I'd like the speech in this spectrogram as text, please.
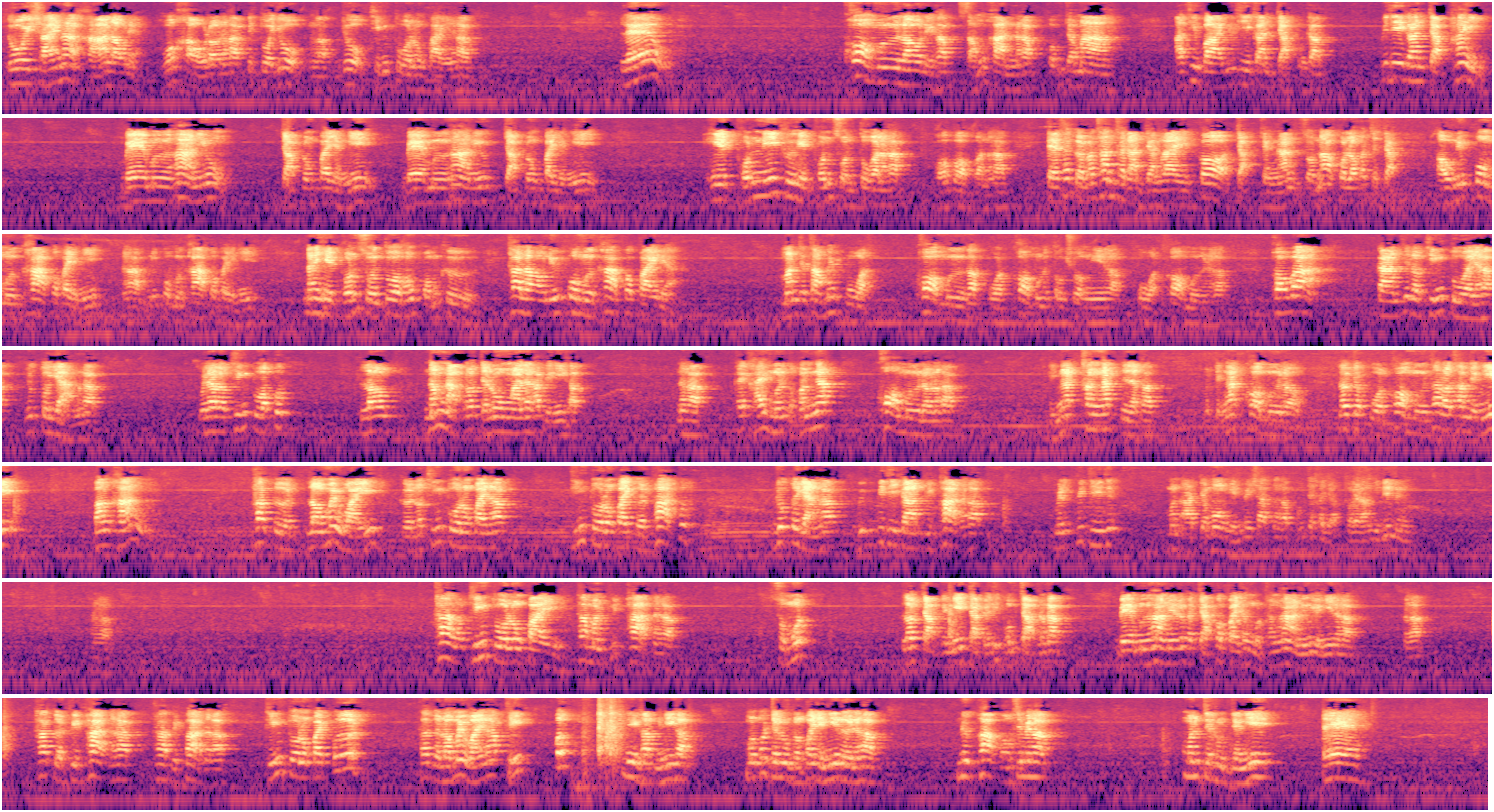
โดยใช้หน้าขาเราเนี่ย หัวเข่าเรานะครับ เป็นตัวโยกนะครับโยกทิ้งตัวลงไปนะครับ แล้ว ข้อมือเราเนี่ยครับสำคัญนะครับ ผมจะมาอธิบายวิธีการจับนะครับ วิธีการจับให้แบมือห้านิ้ว จับลงไปอย่างนี้ แบมือห้านิ้วจับลงไปอย่างนี้ เหตุผลนี้คือเหตุผลส่วนตัวนะครับ ขอบอกก่อนนะครับ แต่ถ้าเกิดว่าท่านถนัดอย่างไรก็จับอย่างนั้น ส่วนหน้าคนเราก็จะจับเอานิ้วโป้งมือคาบเข้าไปอย่างนี้นะครับนิ้วโป้งมือคาบเข้าไปอย่างนี้ ในเหตุผลส่วนตัวของผมคือ ถ้าเราเอานิ้วโป้งมือคาบเข้าไปเนี่ย มันจะทำให้ปวดข้อมือครับปวดข้อมือตรงช่วงนี้นะครับปวดข้อมือนะครับ เพราะว่าการที่เราทิ้งตัวนะครับ ยกตัวอย่างนะครับ เวลาเราทิ้งตัวปุ๊บเรา น้ำหนักเราจะลงมาแล้วครับ อย่างนี้ครับนะครับ คล้ายๆเหมือนกับมันงัดข้อมือเรานะครับที่งัดทั้งงัดนี่แหละครับ มันจะงัดข้อมือเรา เราจะปวดข้อมือถ้าเราทำอย่างนี้ บางครั้ง ถ้าเกิดเราไม่ไหว เกิดเราทิ้งตัวลงไปนะครับ ทิ้งตัวลงไปเกิดพลาดปุ๊บยกตัวอย่างนะครับ วิวิธีการผิดพลาดนะครับเป็นวิธีที่มันอาจจะมองเห็นไม่ชัดนะครับ ผมจะขยับถอยหลังอีกนิดนึงนะครับ ถ้าเราทิ้งตัวลงไป ถ้ามันผิดพลาดนะครับ สมมุติเราจับอย่างนี้จับอย่างที่ผมจับนะครับเบมือห้านิ้วแล้วก็จับเข้าไปทั้งหมดทั้งห้านิ้วอย่างนี้นะครับนะครับถ้าเกิดผิดพลาดนะครับ ถ้าผิดพลาดนะครับ ทิ้งตัวลงไปปื๊ดถ้าเกิดเราไม่ไหวนะครับ ทิ้งปุ๊บนี่ครับอย่างนี้ครับ มันก็จะหลุดออกไปอย่างนี้เลยนะครับ นึกภาพออกใช่ไหมครับ มันจะหลุดอย่างนี้ แต่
